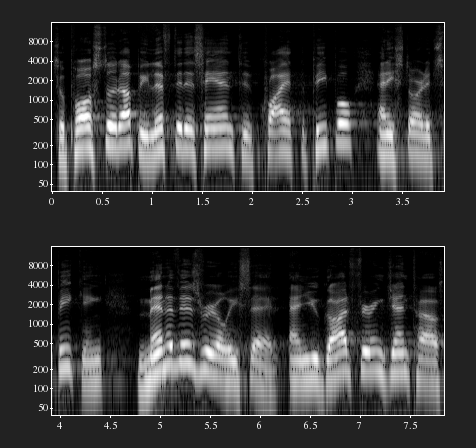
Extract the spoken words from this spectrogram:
So Paul stood up, he lifted his hand to quiet the people, and he started speaking. Men of Israel, he said, and you God fearing Gentiles,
